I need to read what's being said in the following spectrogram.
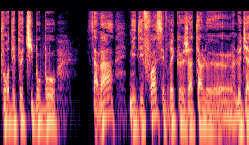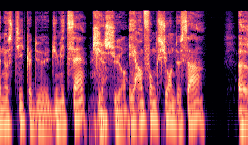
pour des petits bobos, ça va, mais des fois, c'est vrai que j'attends le, le diagnostic de- du médecin, Bien sûr. et en fonction de ça, Euh,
